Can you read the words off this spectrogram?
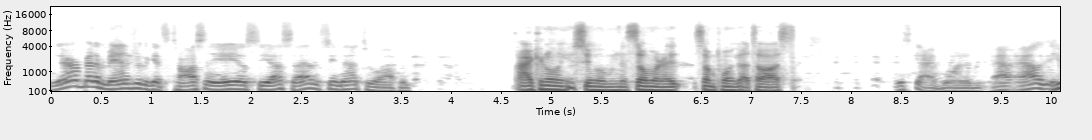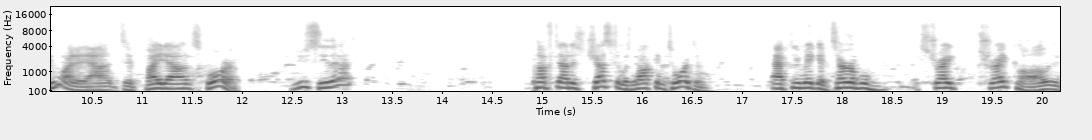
Has there ever been a manager that gets tossed in the ALCS? I haven't seen that too often. I can only assume that someone at some point got tossed. This guy wanted Alex. He wanted out to fight Alex Cora. Did you see that? Puffed out his chest and was walking towards him. After you make a terrible strike strike call, the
